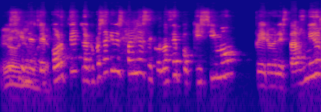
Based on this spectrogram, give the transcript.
Sí, en el deporte, lo que pasa es que en España se conoce poquísimo, pero en Estados Unidos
